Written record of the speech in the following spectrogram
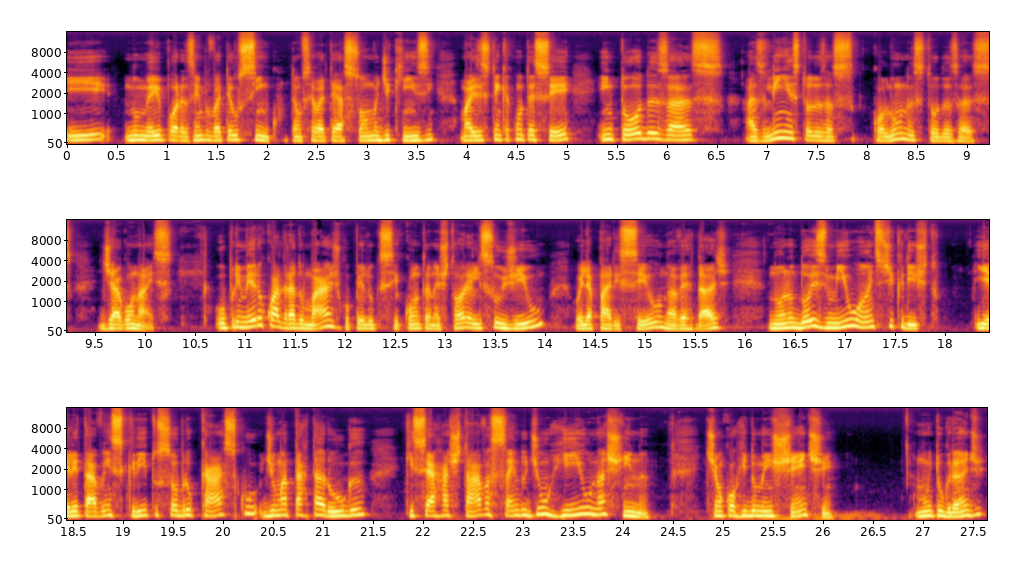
e no meio, por exemplo, vai ter o 5. Então você vai ter a soma de 15, mas isso tem que acontecer em todas as, as linhas, todas as colunas, todas as diagonais. O primeiro quadrado mágico, pelo que se conta na história, ele surgiu, ou ele apareceu, na verdade, no ano 2000 a.C. E ele estava inscrito sobre o casco de uma tartaruga que se arrastava saindo de um rio na China tinha ocorrido uma enchente muito grande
